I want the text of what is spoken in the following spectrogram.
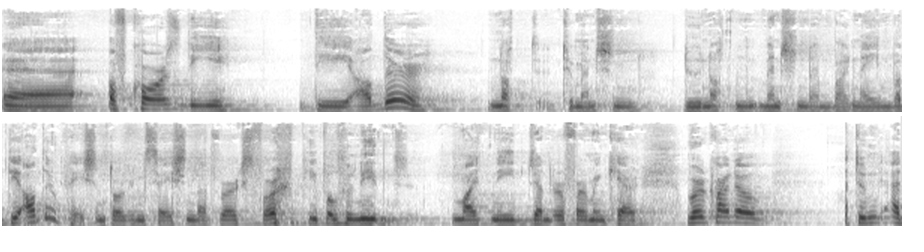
of course, the the other, not to mention, do not mention them by name, but the other patient organization that works for people who need might need gender affirming care, were kind of, to, uh,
